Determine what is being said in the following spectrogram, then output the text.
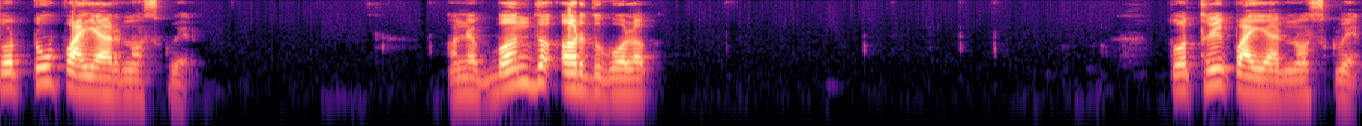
તો ટુ પાઈ આર નો સ્ક્વેર. અને બંધ અર્ધગોળક તો થ્રી પાઈ આર નો સ્ક્વેર.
